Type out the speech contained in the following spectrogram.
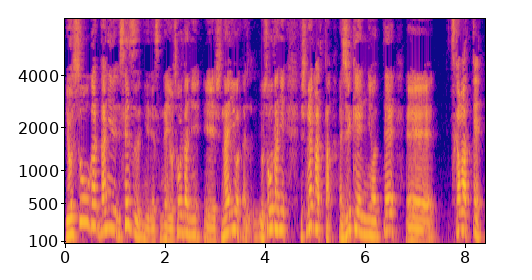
予想がだにせずにですね、予想だにしないよう、予想だにしなかった事件によって、えー、捕まって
